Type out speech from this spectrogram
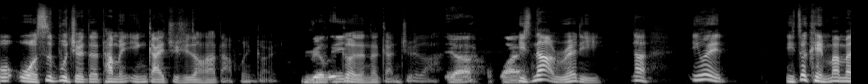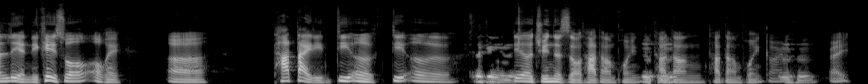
我我是不觉得他们应该继续让他打 point guard。Really？个人的感觉啦。Yeah，Why？He's not ready。那因为你这可以慢慢练，你可以说 OK，呃，他带领第二第二第二军的时候，他当 point，、嗯、他当他当 point guard，right？、嗯、Right?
